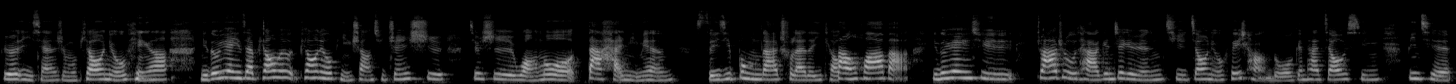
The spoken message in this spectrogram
比如以前什么漂流瓶啊，你都愿意在漂漂流瓶上去珍视，就是网络大海里面随机蹦跶出来的一条浪花吧，你都愿意去抓住它，跟这个人去交流非常多，跟他交心，并且。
